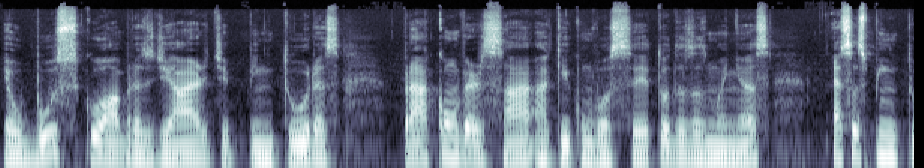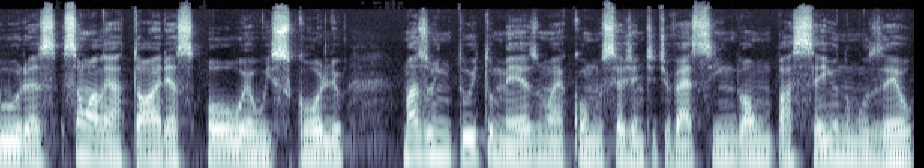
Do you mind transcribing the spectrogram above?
eu busco obras de arte, pinturas, para conversar aqui com você todas as manhãs. Essas pinturas são aleatórias ou eu escolho, mas o intuito mesmo é como se a gente estivesse indo a um passeio no museu.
